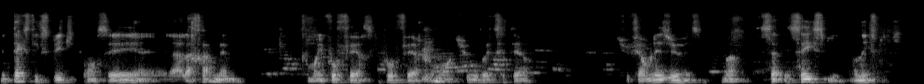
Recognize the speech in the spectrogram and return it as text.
le texte explique comment c'est, la halakha même, comment il faut faire, ce qu'il faut faire, comment tu ouvres, etc. Tu fermes les yeux. Ça, explique, on explique.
